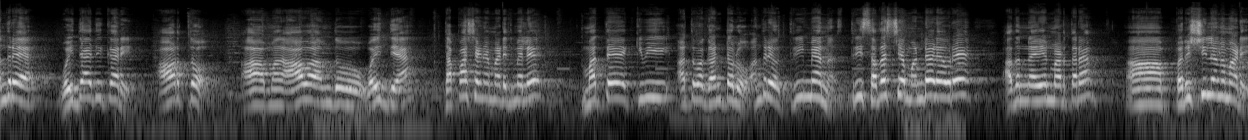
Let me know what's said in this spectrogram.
ಅಂದರೆ ವೈದ್ಯಾಧಿಕಾರಿ, ಆರ್ಥೋ, ಆ ಒಂದು ವೈದ್ಯ ತಪಾಸಣೆ ಮಾಡಿದ ಮೇಲೆ ಮತ್ತು ಕಿವಿ ಅಥವಾ ಗಂಟಲು ಅಂದರೆ ತ್ರೀ ಮ್ಯಾನ್, ತ್ರೀ ಸದಸ್ಯ ಮಂಡಳಿಯವರೇ ಅದನ್ನು ಏನು ಮಾಡ್ತಾರೆ? ಪರಿಶೀಲನೆ ಮಾಡಿ.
